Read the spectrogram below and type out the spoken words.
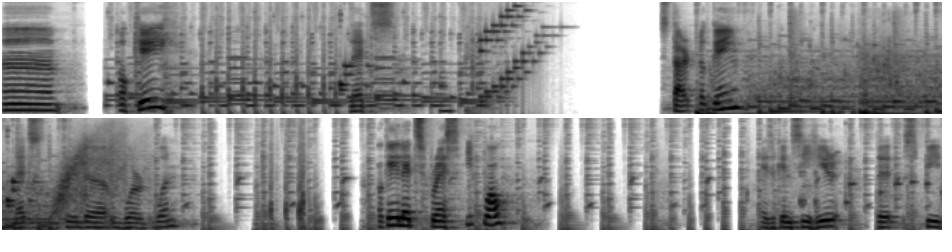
Uh, Okay. Let's start the game. Let's do the word one. Okay, let's press equal. As you can see here, the speed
